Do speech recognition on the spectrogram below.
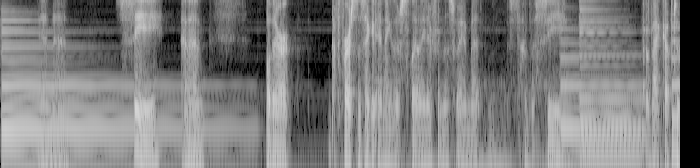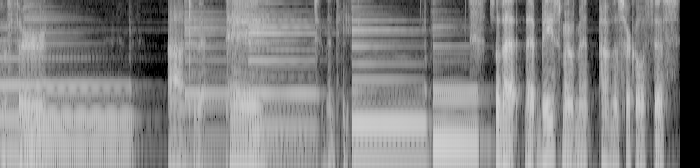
and then C, and then, well, there are the first and second endings are slightly different this way, but so the C, go back up to the third, uh, to the A, to the D. So that that bass movement of the circle of fifths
